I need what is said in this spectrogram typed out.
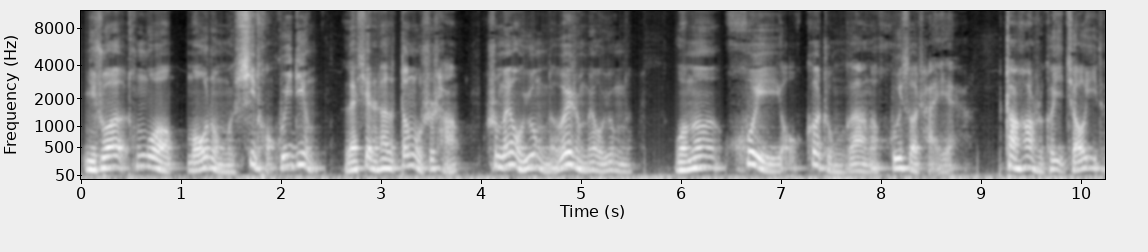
你说通过某种系统规定来限制它的登录时长是没有用的。为什么没有用呢？我们会有各种各样的灰色产业，账号是可以交易的。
